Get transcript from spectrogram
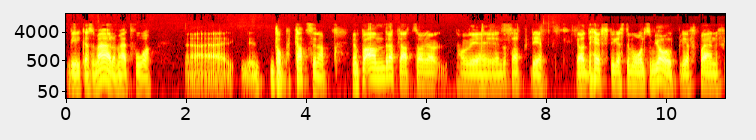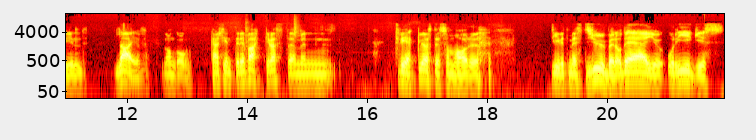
vilka som är de här två eh, toppplatserna. Men på andra plats har vi, har vi ändå satt det, ja, det häftigaste mål som jag upplevt på Anfield live någon gång. Kanske inte det vackraste men tveklöst det som har eh, givit mest jubel och det är ju Origis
